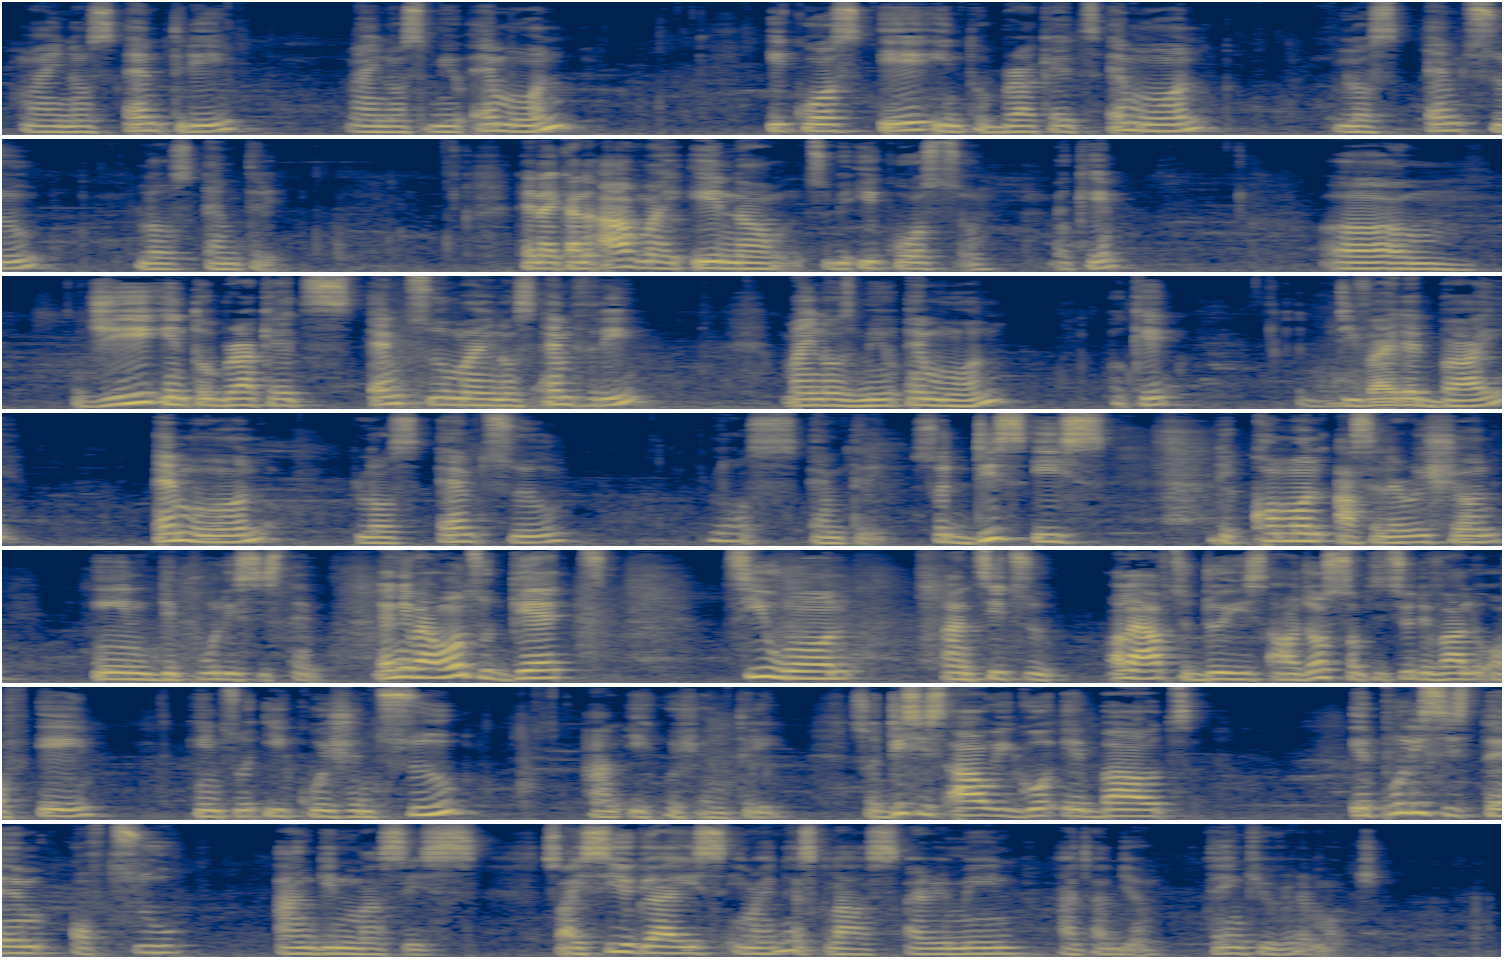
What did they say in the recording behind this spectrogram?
minus m3 minus mu m1 equals a into brackets m1 plus m2 plus m3. Then I can have my a now to be equals to, okay, um, g into brackets m2 minus m3 minus mu m1 okay? Divided by m1 plus m2 plus m3 so this is the common acceleration in the pulley system. Then if i want to get t1 and t2 all i have to do is i'll just substitute the value of a into equation 2 and equation 3 so this is how we go about a pulley system of two hanging masses. So I see you guys in my next class. I remain Ajadion. Thank you very much.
